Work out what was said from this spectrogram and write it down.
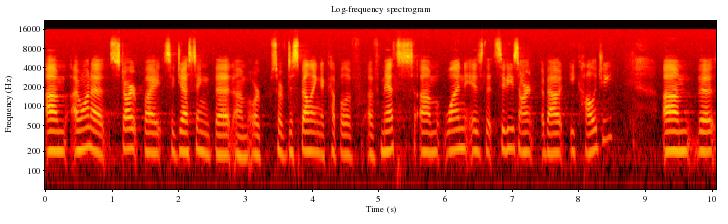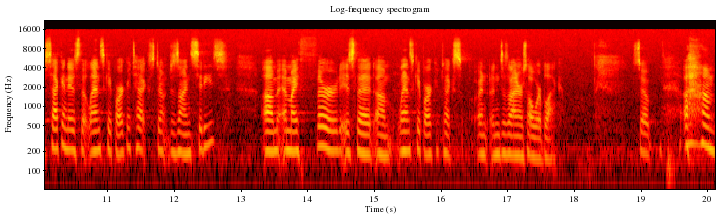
Um, I want to start by suggesting that, um, or sort of dispelling a couple of, of myths. Um, one is that cities aren't about ecology. Um, the second is that landscape architects don't design cities. Um, and my third is that landscape architects and, and, designers all wear black. So,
